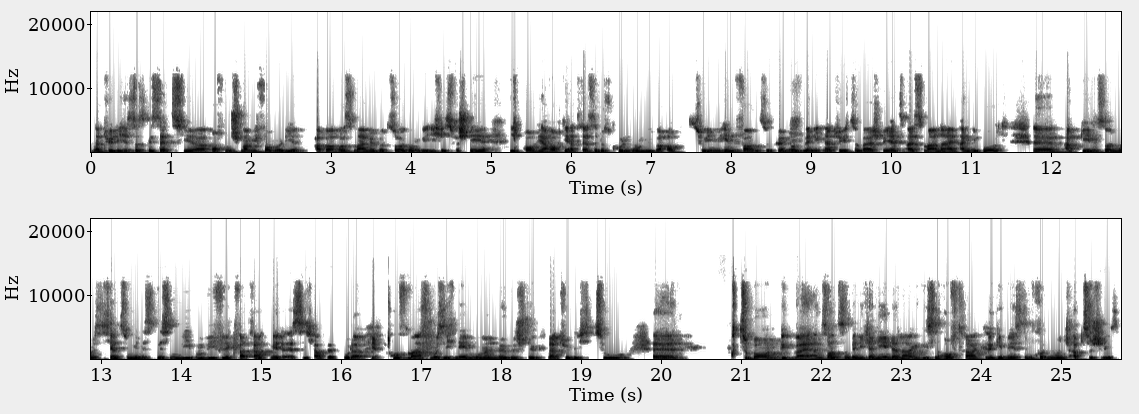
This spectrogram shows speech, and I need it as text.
natürlich ist das Gesetz hier offen schwammig formuliert, aber aus meiner Überzeugung, wie ich es verstehe, ich brauche ja auch die Adresse des Kunden, um überhaupt zu ihm hinfahren zu können. Und wenn ich natürlich zum Beispiel jetzt als Maler ein Angebot äh, abgeben soll, muss ich ja zumindest wissen, wie, um wie viele Quadratmeter es sich handelt. Oder ja. Aufmaß muss ich nehmen, um ein Möbelstück natürlich zu, äh, zu bauen, weil ansonsten bin ich ja nie in der Lage, diesen Auftrag äh, gemäß dem Kundenwunsch abzuschließen.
